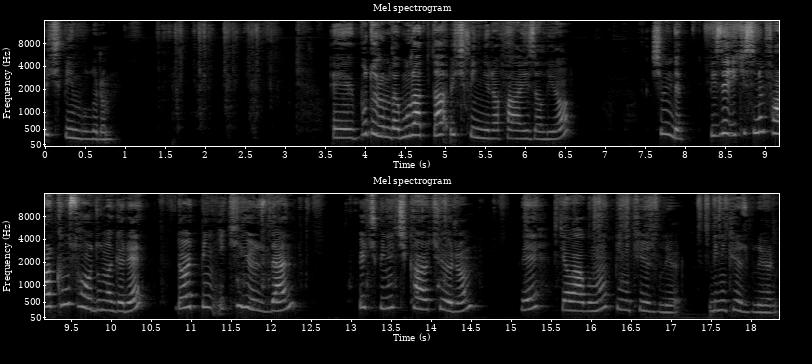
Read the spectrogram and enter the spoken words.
3000 bulurum. E, bu durumda Murat da 3000 lira faiz alıyor. Şimdi bize ikisinin farkını sorduğuna göre 4200'den 3000'i çıkartıyorum ve cevabımı 1200 buluyorum. 1200 buluyorum.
